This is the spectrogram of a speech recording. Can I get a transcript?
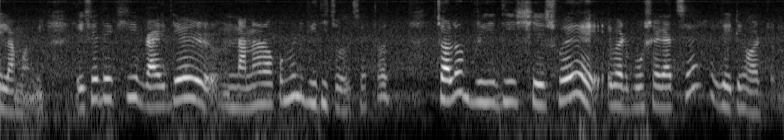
এলাম আমি। এসে দেখি ব্রাইডের নানা রকমের বিধি চলছে। তো চলো বিধি শেষ হয়ে এবার বসে গেছে রেডি হওয়ার জন্য।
